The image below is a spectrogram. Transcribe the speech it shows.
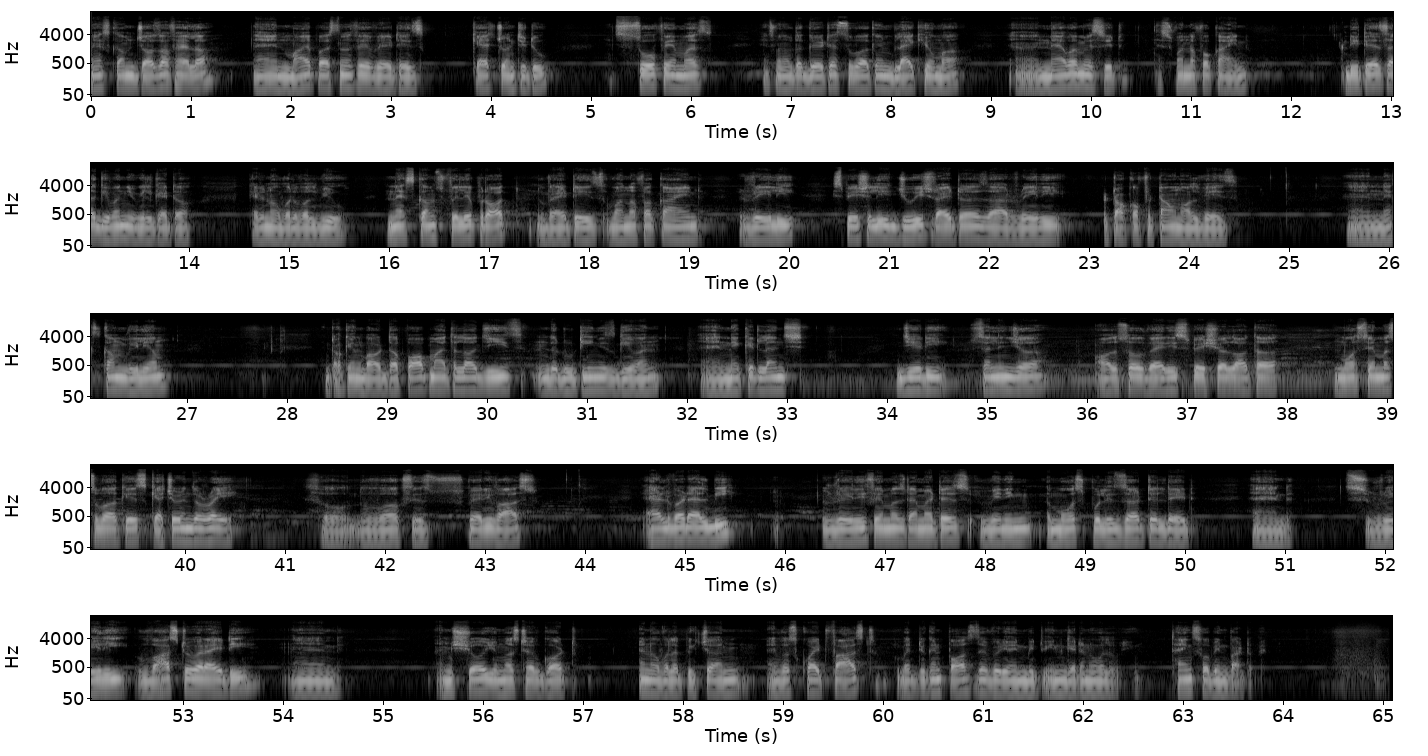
Next comes Joseph Heller, and my personal favorite is Catch 22. It's so famous. It's one of the greatest work in black humor. Uh, never miss it. It's one of a kind. Details are given. You will get a get an overall view. Next comes Philip Roth. The variety is one of a kind. Really, especially Jewish writers are really talk of a town always. And next come William talking about the pop mythologies the routine is given and naked lunch jd salinger also very special author most famous work is catcher in the rye. So the works is very vast. Edward albee really famous dramatist winning the most pulitzer till date. And it's really vast variety. And i'm sure you must have got an overlap picture. It was quite fast but you can pause the video in between get an overview. Thanks for being part of it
